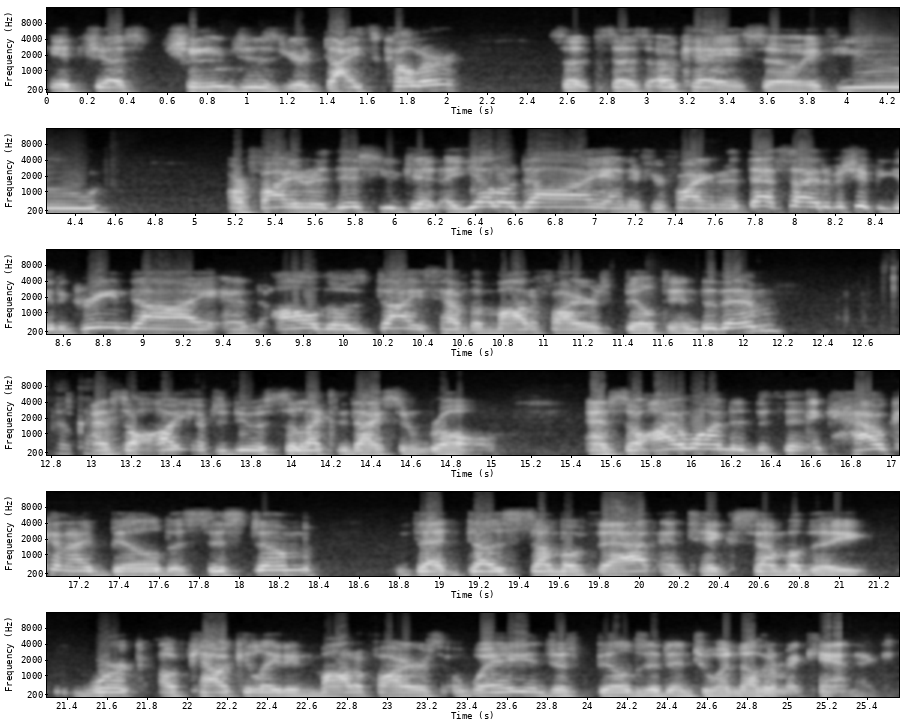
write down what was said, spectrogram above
it just changes your dice color. So it says, okay, so if you are firing at this, you get a yellow die, and if you're firing at that side of a ship, you get a green die, and all those dice have the modifiers built into them. okay And so all you have to do is select the dice and roll. And so I wanted to think, how can I build a system that does some of that and takes some of the work of calculating modifiers away and just builds it into another mechanic?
